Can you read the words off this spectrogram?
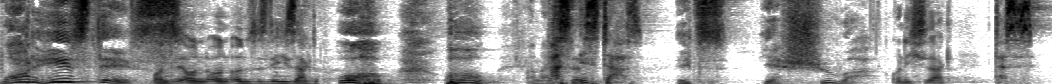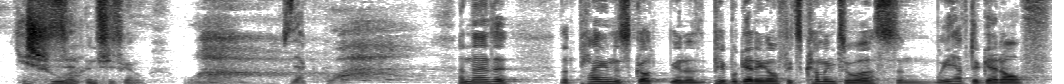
what is this? Und, und, und, und sie sagt, oh, oh, was said, ist das? It's Yeshua. Und ich sage, das ist Jeshua. And she's going, Wow. Sie sagt, wow. And now the, the plane has got, you know, people getting off, it's coming to us, and we have to get off.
